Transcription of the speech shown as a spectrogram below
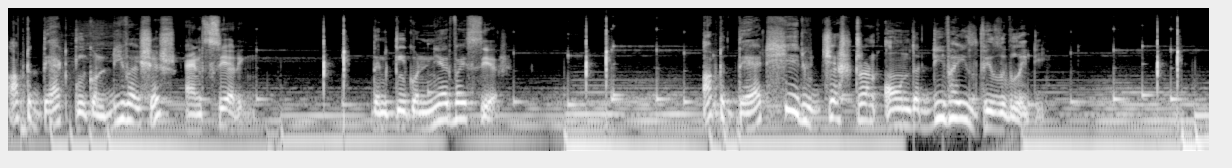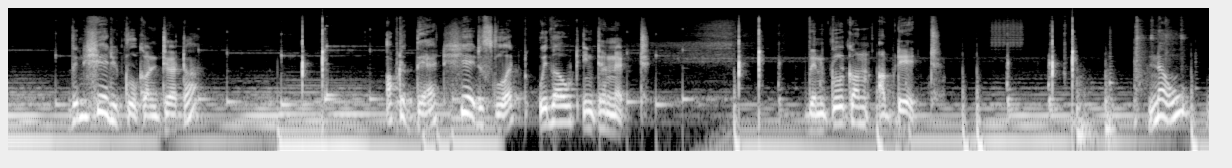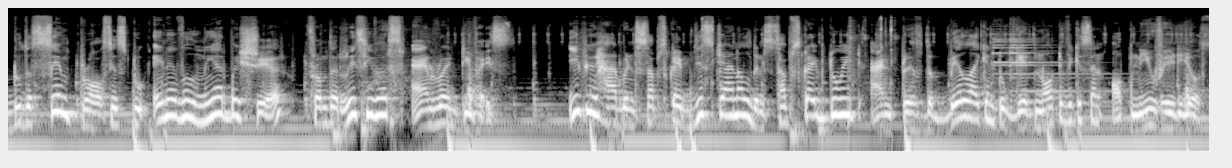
After that, click on devices and sharing then click on nearby share. After that, here you just turn on the device visibility. Then here you click on data. After that, here you select without internet. Then click on update. Now do the same process to enable nearby share from the receiver's Android device. If you haven't subscribed this channel then subscribe to it and press the bell icon to get notification of new videos.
